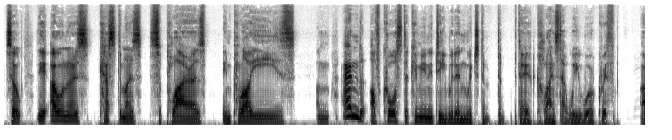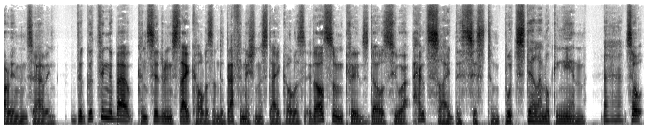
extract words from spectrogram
So the owners, customers, suppliers, employees, um, and of course the community within which the, the, the clients that we work with are in and serving. The good thing about considering stakeholders and the definition of stakeholders, it also includes those who are outside this system but still are looking in. Uh-huh. So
